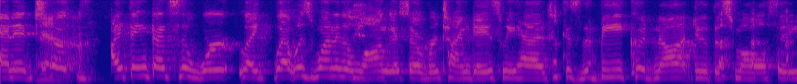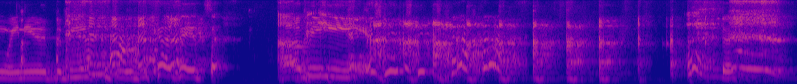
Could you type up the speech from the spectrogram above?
and it took. Yeah. I think that's the work. Like that was one of the longest overtime days we had because the bee could not do the small thing we needed the bee to do because it's a, a bee. bee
